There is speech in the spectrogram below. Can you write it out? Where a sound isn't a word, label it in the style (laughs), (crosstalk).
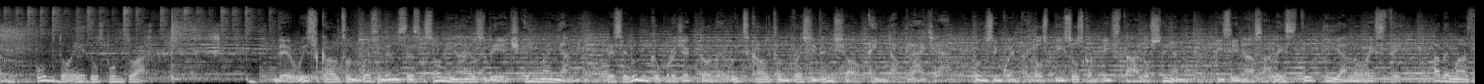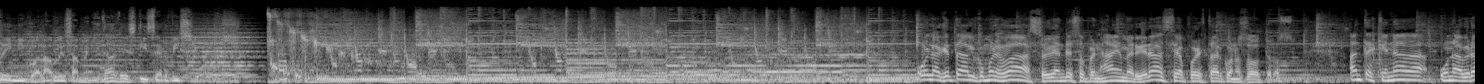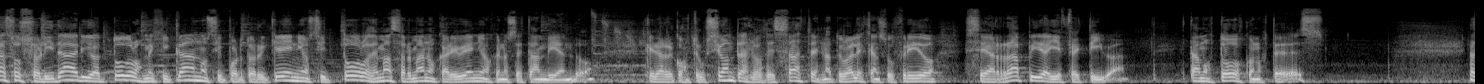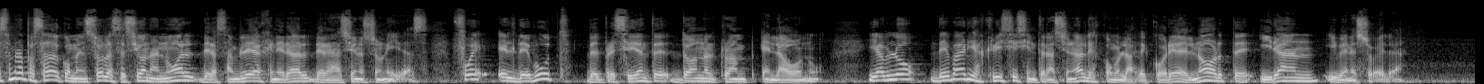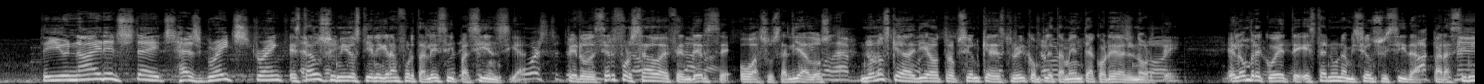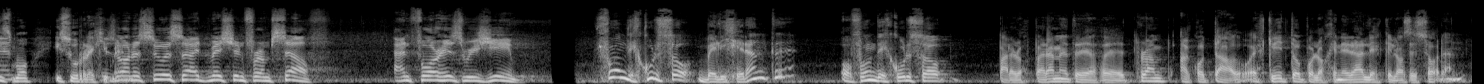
The Ritz-Carlton Residences Sunny Isles Beach en Miami es el único proyecto de Ritz-Carlton Residential en la playa, con 52 pisos con vista al océano, piscinas al este y al oeste, además de inigualables amenidades y servicios. Hola, ¿qué tal? ¿Cómo les va? Soy Andrés Oppenheimer. Gracias por estar con nosotros. Antes que nada, un abrazo solidario a todos los mexicanos y puertorriqueños y todos los demás hermanos caribeños que nos están viendo. Que la reconstrucción tras los desastres naturales que han sufrido sea rápida y efectiva. Estamos todos con ustedes. La semana pasada comenzó la sesión anual de la Asamblea General de las Naciones Unidas. Fue el debut del presidente Donald Trump en la ONU y habló de varias crisis internacionales como las de Corea del Norte, Irán y Venezuela. Estados Unidos tiene gran fortaleza y paciencia, pero de ser forzado a defenderse o a sus aliados, no nos quedaría otra opción que destruir completamente a Corea del Norte. El hombre cohete está en una misión suicida para sí mismo y su régimen. ¿Fue un discurso beligerante o fue un discurso para los parámetros de Trump acotado, escrito por los generales que lo asesoran.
